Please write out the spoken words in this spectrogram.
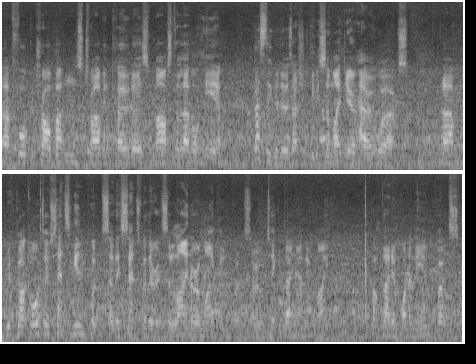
Uh, four control buttons, 12 encoders, master level here. Best thing to do is actually give you some idea of how it works. Um, we've got auto sensing inputs, so they sense whether it's a line or a mic input. So we'll take a dynamic mic, pop that in one of the inputs,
